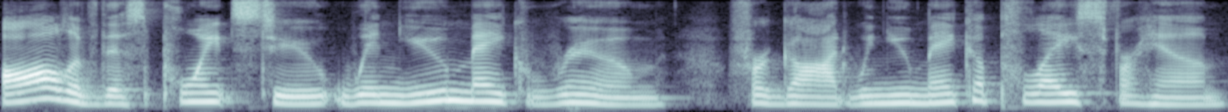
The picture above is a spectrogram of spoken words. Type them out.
All of this points to when you make room for God, when you make a place for Him,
